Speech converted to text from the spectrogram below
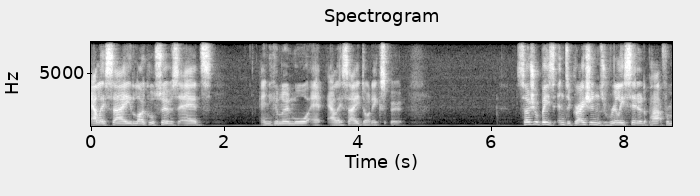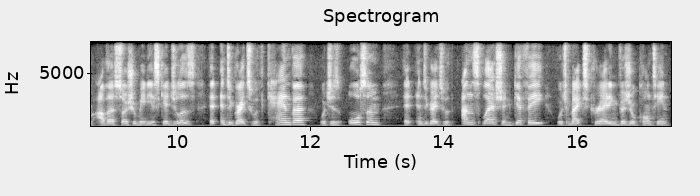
LSA, local service ads, and you can learn more at lsa.expert. SocialBee's integrations really set it apart from other social media schedulers. It integrates with Canva, which is awesome. It integrates with Unsplash and Giphy, which makes creating visual content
